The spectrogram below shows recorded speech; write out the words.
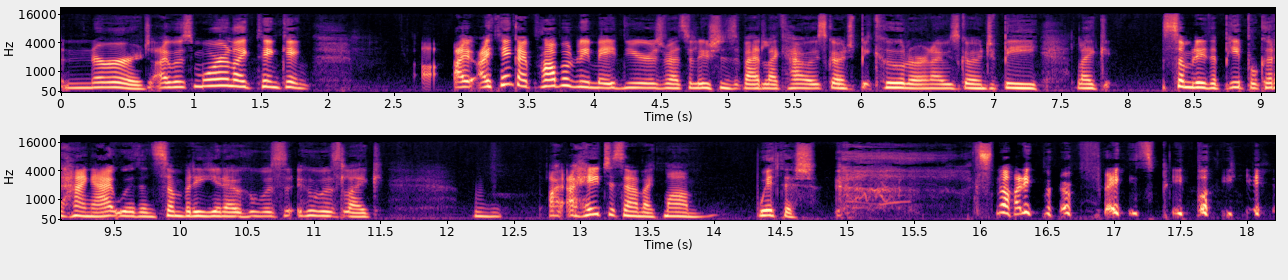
nerd. I was more like thinking, I, I think I probably made New Year's resolutions about like how I was going to be cooler and I was going to be like somebody that people could hang out with and somebody you know who was who was like I, I hate to sound like mom with it. it's not even a phrase people use.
